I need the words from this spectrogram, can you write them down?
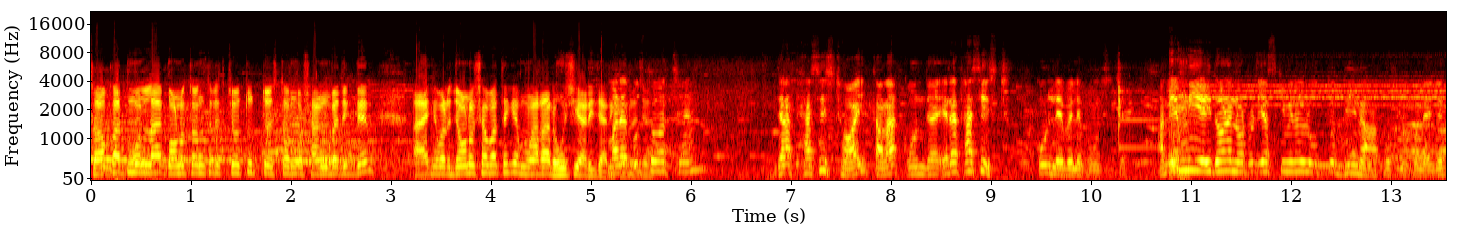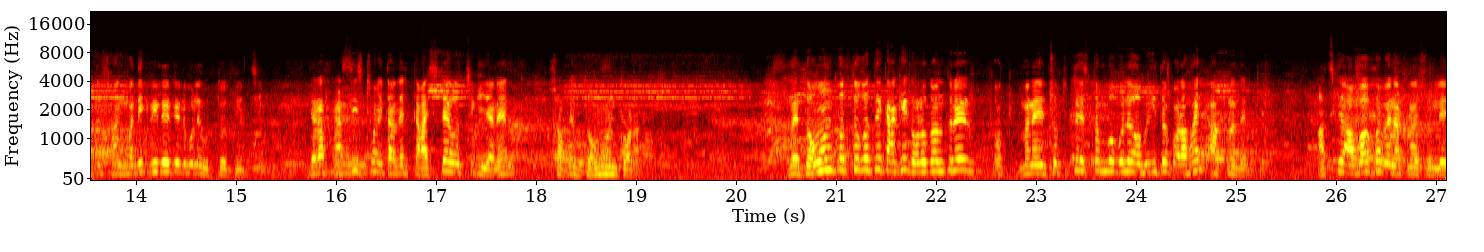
শওকাত মোল্লা গণতন্ত্রের চতুর্থ স্তম্ভ সাংবাদিকদের একেবারে জনসভা থেকে মারার হুঁশিয়ারি জারি মানে বুঝতে পারছেন যারা ফ্যাসিস্ট হয় তারা কোন যায় এরা ফ্যাসিস্ট কোন লেভেলে পৌঁছেছে? আমি এমনি এই ধরনের নোটোরিয়াস ক্রিমিনাল উত্তর দিই না প্রশ্ন করলে। যেহেতু সাংবাদিক রিলেটেড বলে উত্তর দিচ্ছি। যারা ফ্যাসিস্ট হয় তাদের কাজটাই হচ্ছে কি জানেন? সবকে দমন করা। এবার দমন করতে করতে কাকে গণতন্ত্রের মানে চতুর্থ স্তম্ভ বলে অভিহিত করা হয়? আপনাদেরকে। আজকে অবাক হবেন আপনারা শুনলে।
